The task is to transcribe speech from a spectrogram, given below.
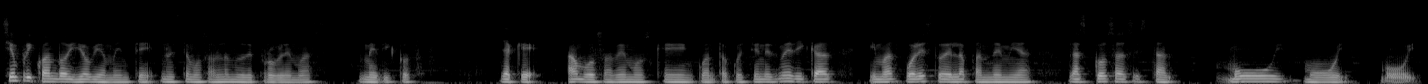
siempre y cuando y obviamente no estemos hablando de problemas médicos, ya que ambos sabemos que en cuanto a cuestiones médicas y más por esto de la pandemia, las cosas están muy, muy, muy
